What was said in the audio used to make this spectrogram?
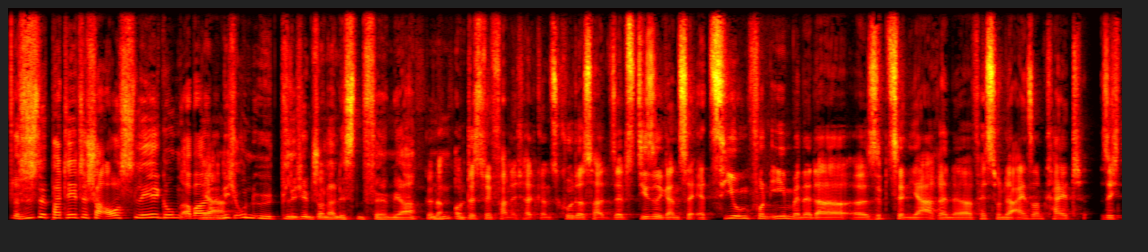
Das ist eine pathetische Auslegung, aber ja. nicht unüblich in Journalistenfilmen, ja. Genau. Mhm. Und deswegen fand ich halt ganz cool, dass halt selbst diese ganze Erziehung von ihm, wenn er da äh, 17 Jahre in der Festung der Einsamkeit sich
